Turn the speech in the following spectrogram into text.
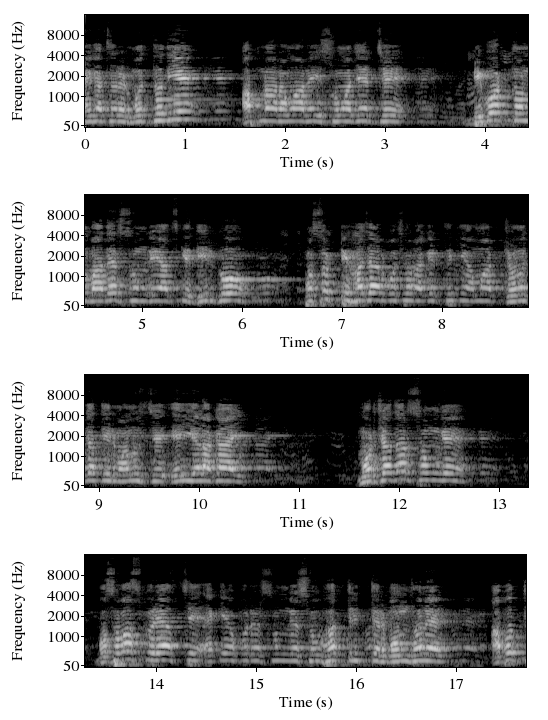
নেগাচারের মধ্য দিয়ে আপনার আমার এই সমাজের যে বিবর্তনবাদের সঙ্গে আজকে দীর্ঘ পঁয়ষট্টি হাজার বছর আগের থেকে আমার জনজাতির মানুষ যে এই এলাকায় মর্যাদার সঙ্গে বসবাস করে আসছে, একে অপরের সঙ্গে সৌভাতৃত্বের বন্ধনে আবদ্ধ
